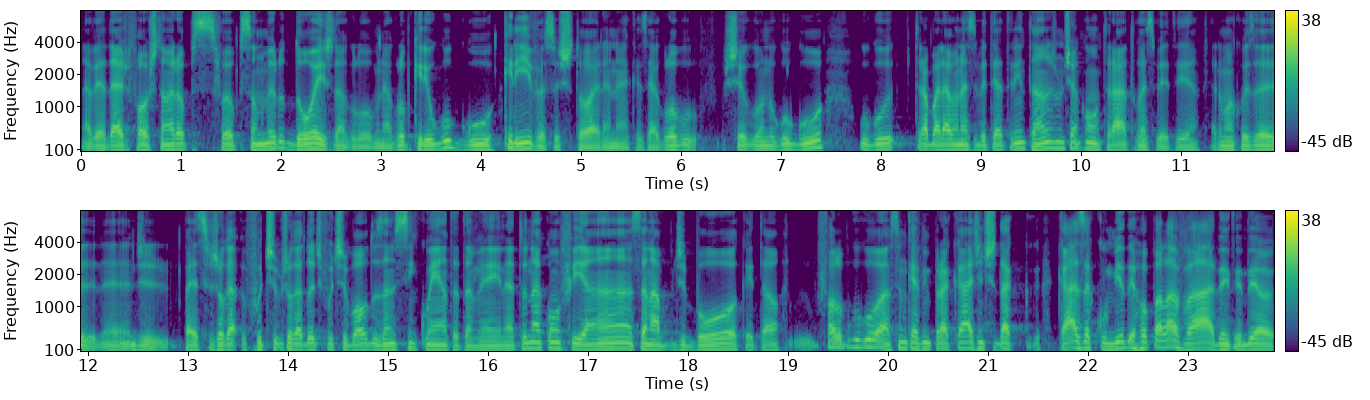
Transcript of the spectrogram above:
na verdade, o Faustão era, foi a opção número dois da Globo, né? A Globo queria o Gugu. Incrível essa história, né? Quer dizer, a Globo chegou no Gugu, o Gugu trabalhava no SBT há 30 anos, não tinha contrato com o SBT. Era uma coisa é, de. Parece joga, fute, jogador de futebol dos anos 50 também, né? Tudo na confiança, na, de boca e tal. Falou pro Gugu: ah, você não quer vir para cá? A gente dá casa, comida e roupa lavada, entendeu?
